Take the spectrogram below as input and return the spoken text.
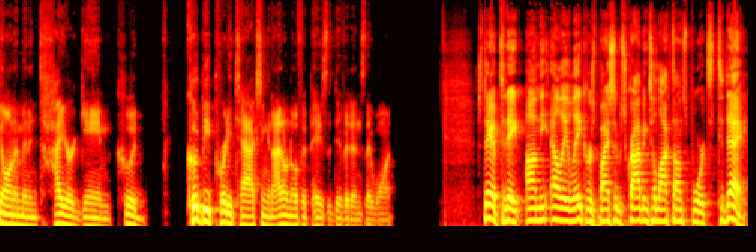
on him an entire game could could be pretty taxing, and I don't know if it pays the dividends they want. Stay up to date on the LA Lakers by subscribing to Locked On Sports today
